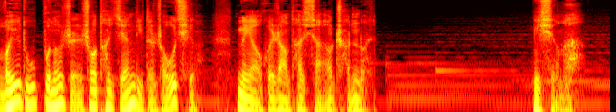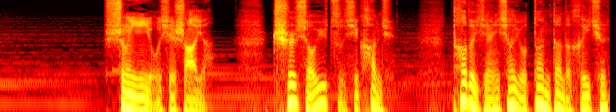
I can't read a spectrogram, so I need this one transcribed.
唯独不能忍受他眼里的柔情，那样会让他想要沉沦。你醒了。声音有些沙哑，池小雨仔细看去，他的眼下有淡淡的黑圈，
